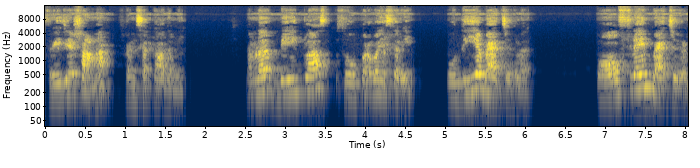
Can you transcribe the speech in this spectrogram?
ശ്രീജേഷാണ് ഫ്രണ്ട്സ് അക്കാദമി നമ്മൾ ബി ക്ലാസ് സൂപ്പർവൈസറി പുതിയ ബാച്ചുകൾ ഓഫ്ലൈൻ ബാച്ചുകൾ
